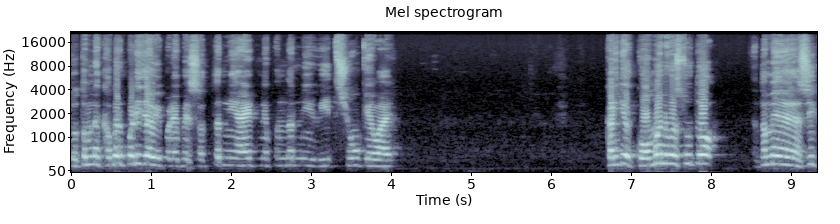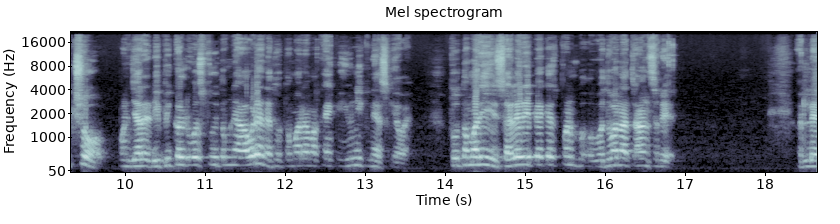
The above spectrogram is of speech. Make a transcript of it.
તો તમને ખબર પડી જવી પડે ભાઈ સત્તરની હાઈટ ને પંદરની વીથ શું કહેવાય? કારણ કે કોમન વસ્તુ તો તમે શીખશો, પણ જ્યારે ડિફિકલ્ટ વસ્તુ તમને આવડે ને, તો તમારામાં કંઈક યુનિકનેસ કહેવાય. તો તમારી સેલેરી પેકેજ પણ વધવાના ચાન્સ રહે. એટલે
